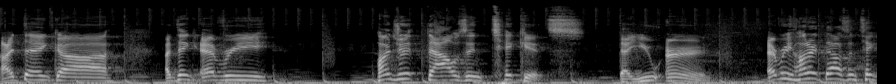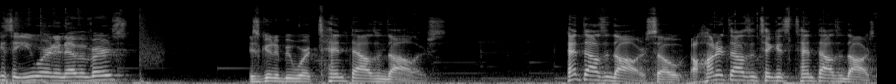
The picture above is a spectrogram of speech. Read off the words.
I think uh I think every hundred thousand tickets that you earn, every hundred thousand tickets that you earn in Evaverse is going to be worth ten thousand dollars. Ten thousand dollars. So a hundred thousand tickets, ten thousand dollars.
